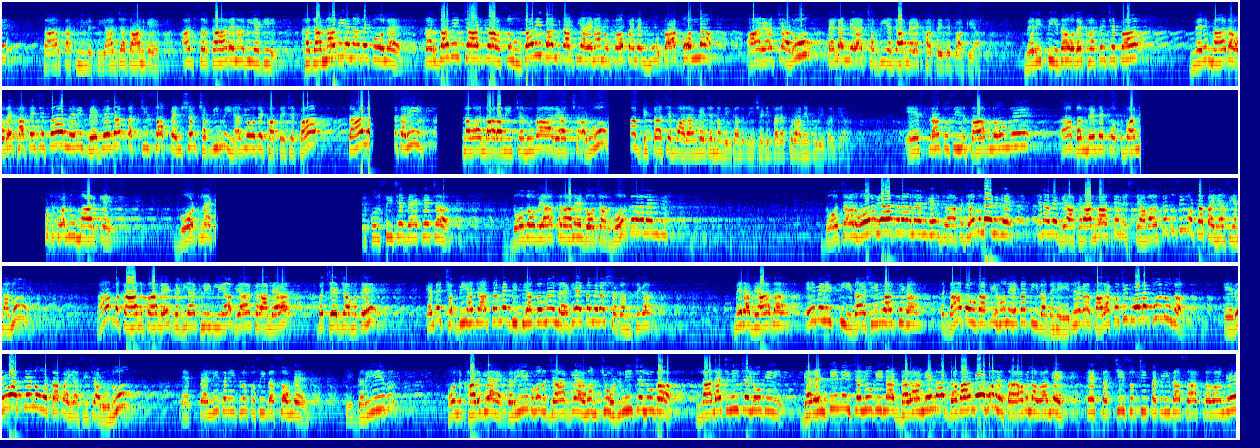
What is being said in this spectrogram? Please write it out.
ਸਾਰ ਤੱਕ ਨਹੀਂ ਲੈਤੀ, ਅੱਜ ਜਦ ਆਣਗੇ ਅੱਜ ਸਰਕਾਰ ਇਹਨਾਂ ਦੀ ਹੈਗੀ। ਖਜ਼ਾਨਾ ਵੀ ਇਹਨਾਂ ਦੇ ਕੋਲ ਹੈ, ਕਰਜ਼ਾ ਵੀ ਚਾੜ ਸਹੂਲਤਾਂ ਵੀ ਬੰਦ ਕਰਤੀਆਂ ਇਹਨਾਂ ਨੂੰ, ਕਹੋ ਪਹਿਲੇ ਮੂੰਹ ਤਾਂ ਖੋਲਣਾ ਆ ਰਿਹਾ ਝਾੜੂ, ਪਹਿਲੇ ਮੇਰਾ 26000 ਮੇਰੇ ਖਾਤੇ 'ਚ ਪਾ ਕੇ ਆ। ਮੇਰੀ ਧੀ ਦਾ ਉਹਦੇ ਖਾਤੇ 'ਚ ਪਾ, ਮੇਰੀ ਮਾਂ ਦਾ ਉਹਦੇ ਖਾਤੇ 'ਚ ਪਾ, ਮੇਰੀ ਬੇਬੇ ਦਾ 2500 ਪੈਨਸ਼ਨ 26 ਮਹੀਨਿਆਂ ਦੀ ਉਹਦੇ ਖਾਤੇ 'ਚ ਪਾ। ਤਾਂ ਨਾ ਕਰੀ, ਨਵਾਂ ਲਾਰਾ ਨਹੀਂ ਚੱਲੂਗਾ, ਆ ਰਿਹਾ ਝਾੜੂ। ਆ ਗਿੱਟਾ 'ਚ ਮਾਰਾਂਗੇ ਜੇ ਨਵੀਂ ਗੱਲ ਨਹੀਂ ਛੱਡੀ ਪਰ ਪੁਰਾਣੇ ਪੂਰੇ ਕਰਕੇ ਆ। ਇਸ ਤਰ੍ਹਾਂ ਤੁਸੀਂ ਹਿਸਾਬ ਲਓਗੇ ਆ ਬੰਦੇ ਦੇ ਪੁੱਤ ਬਣ। ਤੁਹਾਨੂੰ ਮਾਰ ਕੇ, ਵੋਟ ਲੈ ਕੇ ਕੁਰਸੀ 'ਚ ਬਹਿ ਕੇ ਚ ਦੋ ਦੋ ਵਿਆਹ ਕਰਾ ਲੈ ਦੋ ਚਾਰ ਹੋਰ ਕਰਾ ਲੈਣਗੇ। ਦੋ ਚਾਰ ਹੋਰ ਵਿਆਹ ਕਰਾ ਲੈਣਗੇ, ਜਵਾਕ ਜੰਮ ਲੈਣਗੇ। ਇਹਨਾਂ ਦੇ ਵਿਆਹ ਕਰਾਉਣ ਵਾਸਤੇ, ਰਿਸ਼ਤਿਆਂ ਵਾਸਤੇ ਤੁਸੀਂ ਵੋਟਾਂ ਪਾਈਆਂ ਸੀ ਇਹਨਾਂ ਨੂੰ। ਹਾਂ, ਮਕਾਨ ਪਾ ਲਏ, ਗੱਡੀਆਂ ਖਰੀਦ ਲਿਆ ਵਿਆਹ ਕਰਾ ਲਿਆ, ਬੱਚੇ ਜੰਮ ਤੇ ਕਹਿੰਦੇ 26000 ਤਾਂ ਮੈਂ ਬੀਬੀਆਂ ਤੋਂ ਮੈਂ ਲੈ ਗਿਆ, ਇਹ ਤਾਂ ਮੇਰਾ ਸ਼ਗਨ ਸੀਗਾ। ਮੇਰਾ ਵਿਆਹ ਦਾ, ਇਹ ਮੇਰੀ ਧੀ ਦਾ ਆਸ਼ੀਰਵਾਦ ਸੀਗਾ। ਤੇ ਗਾਂ ਕਹੂਗਾ ਕਿ ਹੁਣ ਇਹ ਤਾਂ ਧੀ ਦਾ ਦਹੇਜ ਹੈਗਾ, ਸਾਰਾ ਕੁਝ ਹੀ ਤੁਹਾਡਾ ਖੋਲੂਗਾ ਇਹਦੇ ਵਾਸਤੇ ਇਹਨੂੰ ਵੋਟਾਂ ਪਾਈਆਂ ਸੀ ਝਾੜੂ ਨੂੰ। ਇਹ ਪਹਿਲੀ ਤਰੀਕ ਨੂੰ ਤੁਸੀਂ ਦੱਸੋਗੇ ਕਿ ਗਰੀਬ ਹੁਣ ਖੜ ਗਿਆ ਹੈ, ਗਰੀਬ ਹੁਣ ਜਾਗ ਗਿਆ ਹੁਣ ਝੂਠ ਨਹੀਂ ਚੱਲੂਗਾ, ਲਾਲਚ ਨਹੀਂ ਚੱਲੂਗੀ ਗਾਰੰਟੀ ਨਹੀਂ ਚੱਲੂਗੀ, ਨਾ ਡਰਾਂਗੇ, ਨਾ ਦਬਾਂਗੇ ਹਿਸਾਬ ਲਵਾਂਗੇ ਤੇ ਸੱਚੀ ਸੁੱਚੀ ਤਕੜੀ ਦਾ ਸਾਥ ਦਵਾਂਗੇ।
